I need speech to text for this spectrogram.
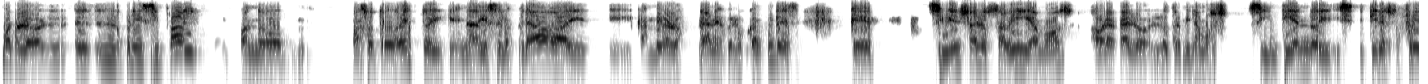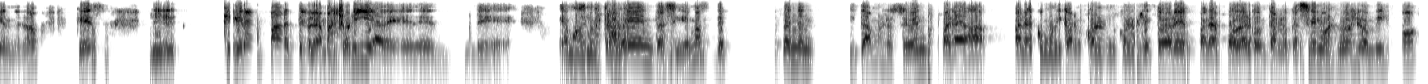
Bueno, lo, principal, cuando pasó todo esto y que nadie se lo esperaba y, cambiaron los planes bruscamente, es que si bien ya lo sabíamos, ahora lo, lo terminamos sintiendo y, si quiere sufriendo, ¿no? Que es que gran parte o la mayoría de, de, digamos, de nuestras ventas y demás dependen, necesitamos los eventos para, para comunicar con, los lectores, para poder contar lo que hacemos. No es lo mismo,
